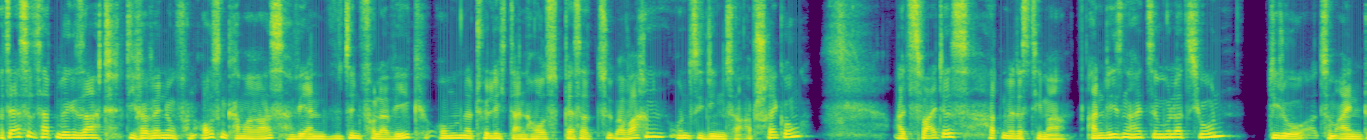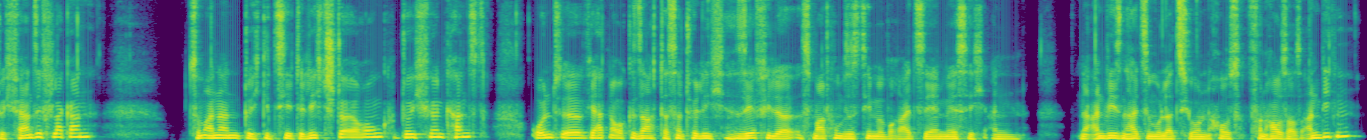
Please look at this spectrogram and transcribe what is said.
Als erstes hatten wir gesagt, die Verwendung von Außenkameras wäre ein sinnvoller Weg, um natürlich dein Haus besser zu überwachen und sie dienen zur Abschreckung. Als zweites hatten wir das Thema Anwesenheitssimulation, die du zum einen durch Fernsehflackern, zum anderen durch gezielte Lichtsteuerung durchführen kannst. Und äh, wir hatten auch gesagt, dass natürlich sehr viele Smart Home Systeme bereits serienmäßig ein, eine Anwesenheitssimulation Haus, von Haus aus anbieten.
